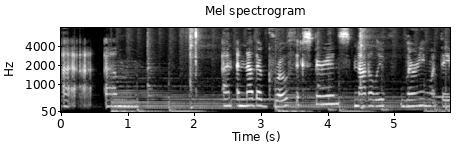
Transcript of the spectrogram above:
uh, um an, another growth experience not only learning what they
